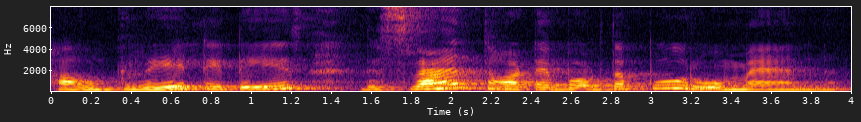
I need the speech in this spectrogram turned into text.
How great it is. The swan thought about the poor woman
